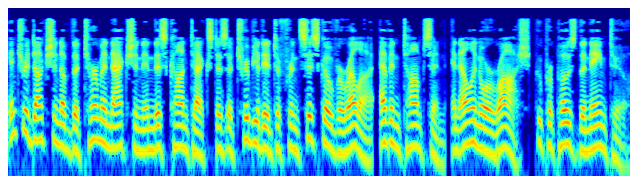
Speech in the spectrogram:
introduction of the term enaction in this context is attributed to Francisco Varela, Evan Thompson, and Eleanor Rosch, who proposed the name to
